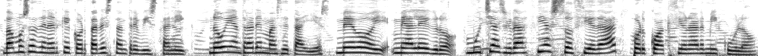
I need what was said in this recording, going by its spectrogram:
Vamos a tener que cortar esta entrevista, Nick. No voy a entrar en más detalles. Me voy, me alegro. Muchas gracias, sociedad, por coaccionar mi culo.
